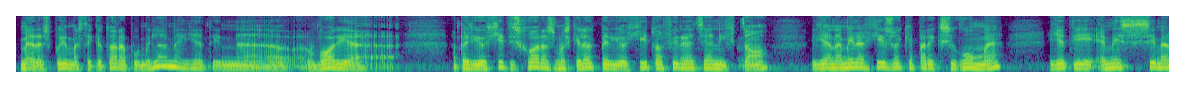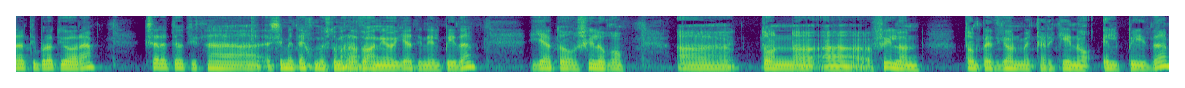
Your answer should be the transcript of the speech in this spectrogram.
Μέρες που είμαστε και τώρα που μιλάμε για την ε, βόρεια περιοχή της χώρας μας και λέω ότι περιοχή το αφήνω έτσι ανοιχτό για να μην αρχίζω και παρεξηγούμε γιατί εμείς σήμερα την πρώτη ώρα ξέρετε ότι θα συμμετέχουμε στο Μαραδόνιο για την Ελπίδα για το σύλλογο α, των α, φίλων των παιδιών με καρκίνο Ελπίδα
